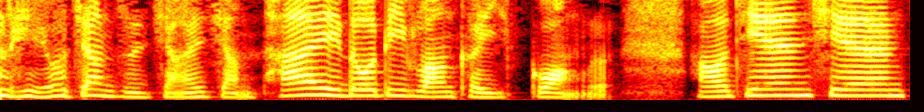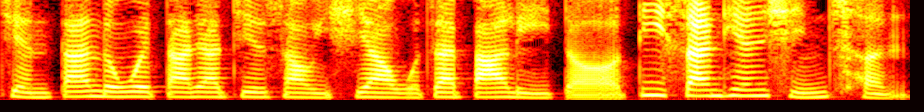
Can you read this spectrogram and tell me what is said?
黎哦。这样子讲一讲，太多地方可以逛了。好，今天先简单的为大家介绍一下我在巴黎的第三天行程，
